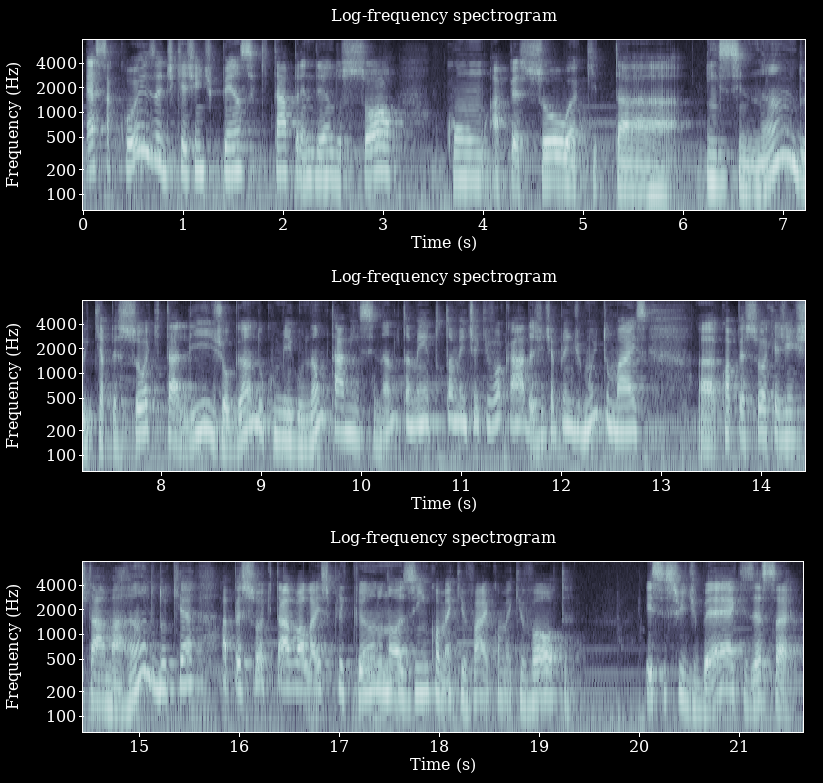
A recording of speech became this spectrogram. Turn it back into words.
essa coisa de que a gente pensa que está aprendendo só com a pessoa que está ensinando e que a pessoa que está ali jogando comigo não está me ensinando também é totalmente equivocada. A gente aprende muito mais uh, com a pessoa que a gente está amarrando do que a, a pessoa que estava lá explicando nozinho como é que vai, como é que volta. Esses feedbacks, essa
